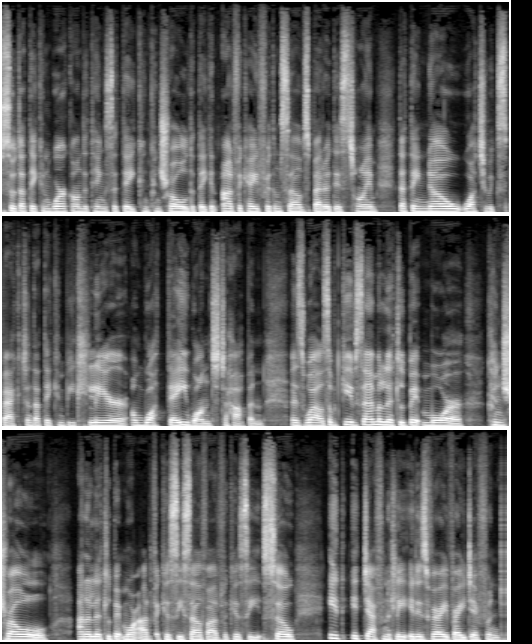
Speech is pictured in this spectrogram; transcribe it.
so that they can work on the things that they can control, that they can advocate for themselves better this time, that they know what to expect and that they can be clear on what they want to happen as well. So it gives them a little bit more control and a little bit more advocacy, self advocacy. So it it definitely it is very very different,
